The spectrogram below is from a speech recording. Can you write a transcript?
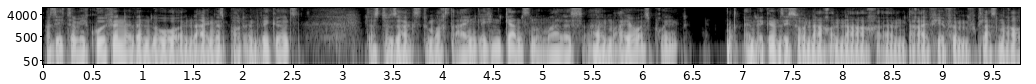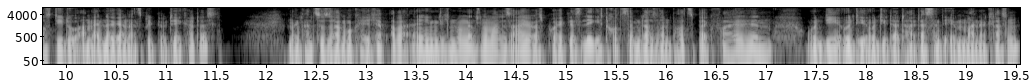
Was ich ziemlich cool finde, wenn du ein eigenes Pod entwickelst, dass du sagst, du machst eigentlich ein ganz normales ähm, iOS-Projekt, entwickeln sich so nach und nach ähm, drei, vier, fünf Klassen raus, die du am Ende gerne als Bibliothek hättest. Und dann kannst du sagen, okay, ich habe aber eigentlich nur ein ganz normales iOS-Projekt, jetzt lege ich trotzdem da so ein Podspec-File hin und die und die und die Datei, das sind eben meine Klassen.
